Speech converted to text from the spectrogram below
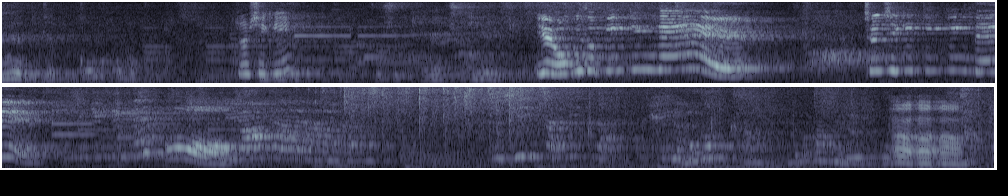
왜 이렇게 꺼먹꺼먹. 조식이? 춘식이 등에 점이 있어. 얘 여기서 낑낑대. 춘식이 낑낑대. 어. 진짜 진짜 근데 목은 아, 목은 한번 열고 어, 어, 어.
